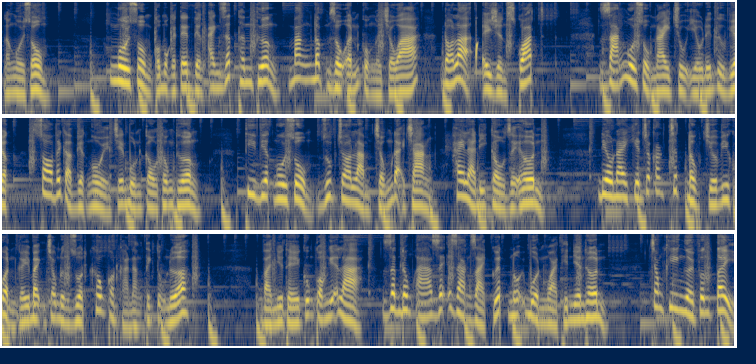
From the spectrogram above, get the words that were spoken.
là ngồi xổm. Ngồi xổm có một cái tên tiếng Anh rất thân thương, mang đậm dấu ấn của người châu Á, đó là Asian squat. dáng ngồi xổm này chủ yếu đến từ việc so với cả việc ngồi trên bồn cầu thông thường thì việc ngồi xổm giúp cho làm chống đại tràng hay là đi cầu dễ hơn. Điều này khiến cho các chất độc chứa vi khuẩn gây bệnh trong đường ruột không còn khả năng tích tụ nữa. Và như thế cũng có nghĩa là dân Đông Á dễ dàng giải quyết nỗi buồn ngoài thiên nhiên hơn. Trong khi người phương Tây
